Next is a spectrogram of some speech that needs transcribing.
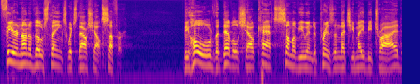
Fear none of those things which thou shalt suffer. Behold, the devil shall cast some of you into prison that ye may be tried,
